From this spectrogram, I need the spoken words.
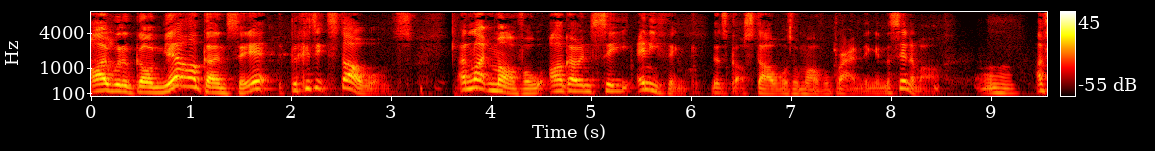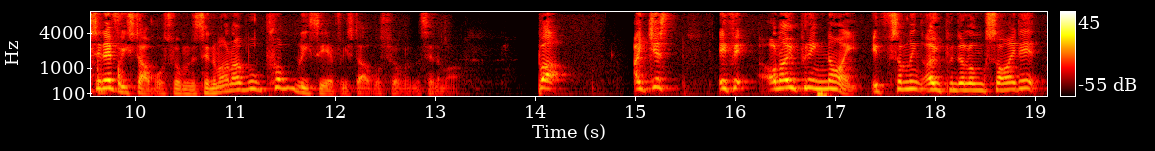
I would have gone, yeah, I'll go and see it because it's Star Wars. And like Marvel, I'll go and see anything that's got Star Wars or Marvel branding in the cinema. Mm. I've seen every Star Wars film in the cinema, and I will probably see every Star Wars film in the cinema. But I just, if it on opening night, if something opened alongside it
